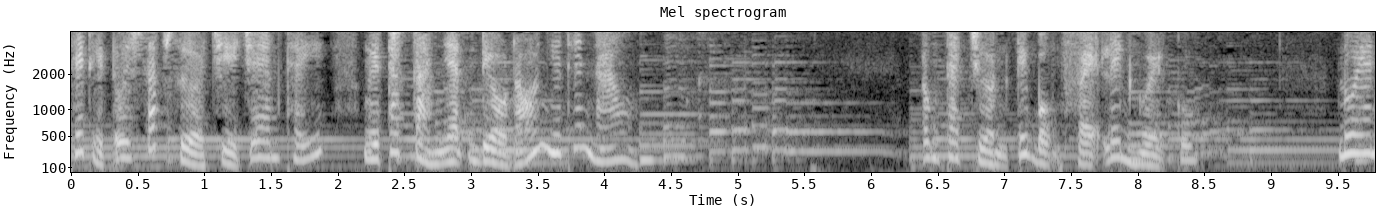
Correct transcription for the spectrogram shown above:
Thế thì tôi sắp sửa chỉ cho em thấy người ta cảm nhận điều đó như thế nào. Ông ta trườn cái bụng phệ lên người cô. Noel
